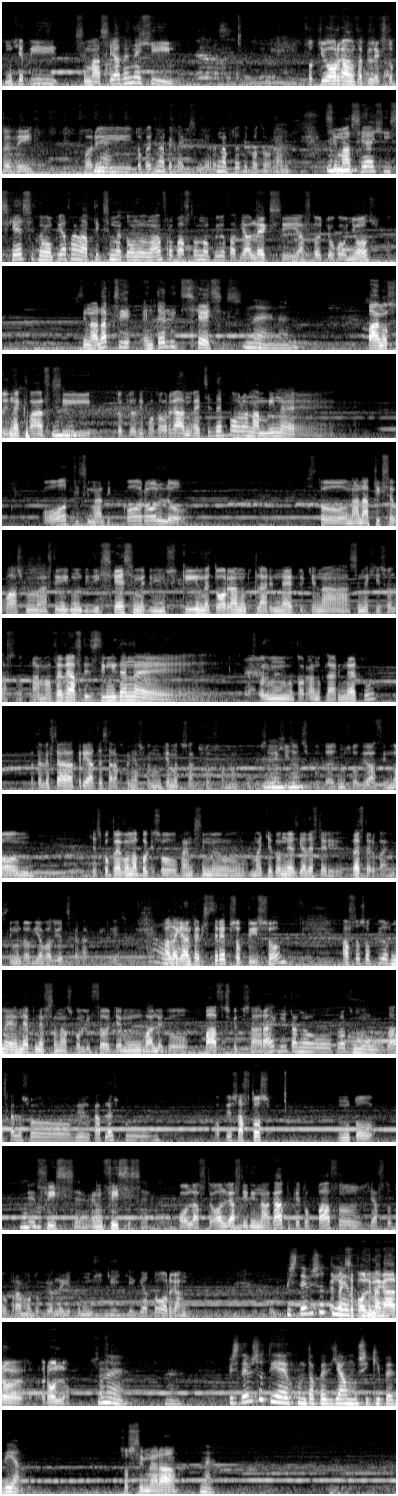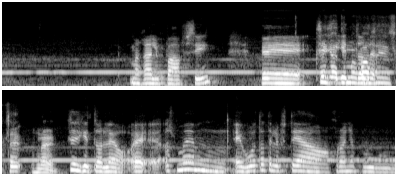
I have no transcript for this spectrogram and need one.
μου είχε πει σημασία δεν έχει το τι όργανο θα επιλέξει το παιδί. Μπορεί ναι. το παιδί να επιλέξει ένα οποιοδήποτε Σημασία έχει η σχέση την οποία θα αναπτύξει με τον άνθρωπο αυτόν ο οποίος θα διαλέξει αυτό και ο γονιός στην ανάπτυξη εν τέλει της σχέσης. Ναι, ναι. Πάνω στην εκφάνση το οποιοδήποτε οργάνο. Έτσι δεν μπορώ να μην ε, πω ότι σημαντικό ρόλο στο να αναπτύξω εγώ ας πούμε, αυτή μου τη σχέση με τη μουσική, με το όργανο του κλαρινέτου και να συνεχίσω όλο αυτό το πράγμα. Βέβαια αυτή τη στιγμή δεν ε, ασχολούμαι με το όργανο του κλαρινέτου. Τα τελευταία τρία-τέσσερα χρόνια ασχολούμαι και με το σαξόφωνο που συνεχίζω mm-hmm. τις σπουδές μου στο Δύο Αθηνών, και σκοπεύω να μπω και στο Πανεπιστήμιο Μακεδονίας για δεύτερη, δεύτερο πανεπιστήμιο, το διαβάζω για τις κατακτήριες. Αλλά για να περιστρέψω πίσω, αυτός ο οποίος με ενέπνευσε να ασχοληθώ και μου βάλε το πάθος και το σαράκι ήταν ο πρώτος μου δάσκαλος, ο Βίρου Καπλέσκου, ο οποίος αυτός μου το εμφύσισε, εμφύσισε όλη αυτή, όλη αυτή την αγάπη και το πάθος για αυτό το πράγμα το οποίο λέγεται μουσική και για το όργανο. Πιστεύεις ότι Έπαιξε πολύ μεγάλο ρόλο ναι, ναι. Πιστεύεις ότι έχουν τα παιδιά μουσική παιδεία; Στο σήμερα. Ναι. μεγάλη παύση. Ε, ξέρεις, γιατί, γιατί το βάζεις, ξέ... ναι. ξέρεις γιατί το λέω. Ε, ε, ας πούμε, εγώ τα τελευταία χρόνια που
